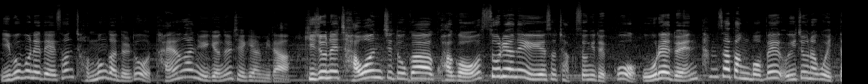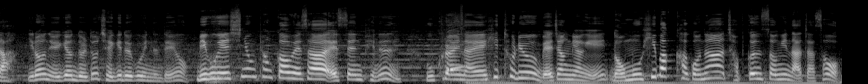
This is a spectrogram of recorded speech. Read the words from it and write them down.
이 부분에 대해선 전문가들도 다양한 의견을 제기합니다. 기존의 자원 지도가 과거 소련에 의해서 작성이 됐고 오래된 탐사 방법에 의존하고 있다. 이런 의견들도 제기되고 있는데요. 미국의 신용평가 회사 S&P는 우크라이나의 히토류 매장량이 너무 희박하거나 접근성이 낮아서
